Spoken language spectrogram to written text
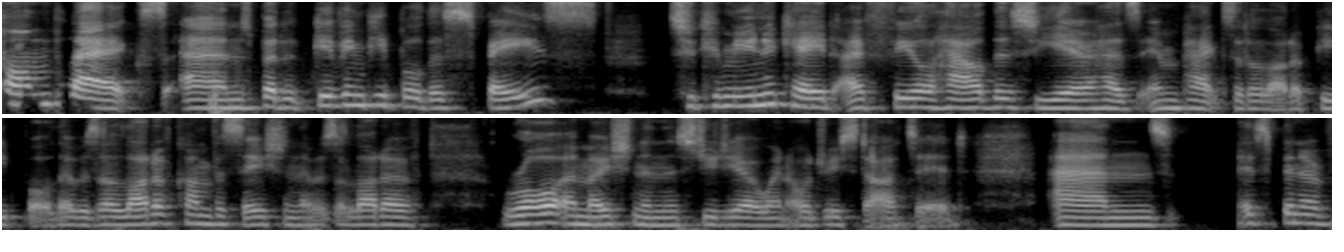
complex and but giving people the space to communicate, I feel how this year has impacted a lot of people. There was a lot of conversation, there was a lot of raw emotion in the studio when Audrey started. And it's been a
